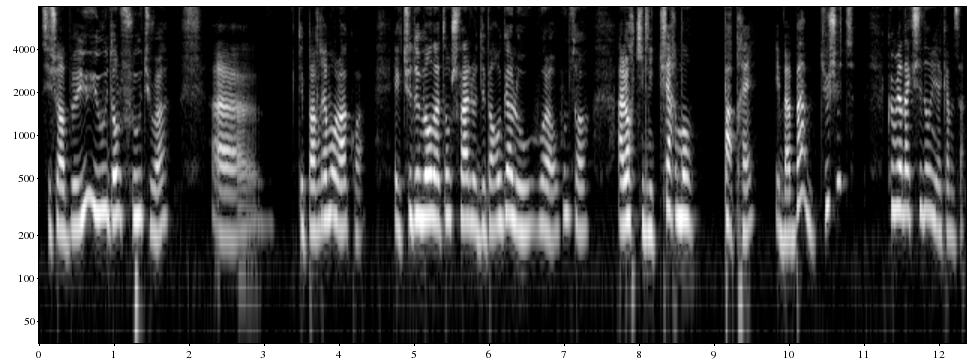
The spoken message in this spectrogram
si je suis un peu dans le flou, tu vois, euh, t'es pas vraiment là, quoi. Et que tu demandes à ton cheval le départ au galop, voilà, comme ça, alors qu'il n'est clairement pas prêt, et bah bam, tu chutes. Combien d'accidents il y a comme ça?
